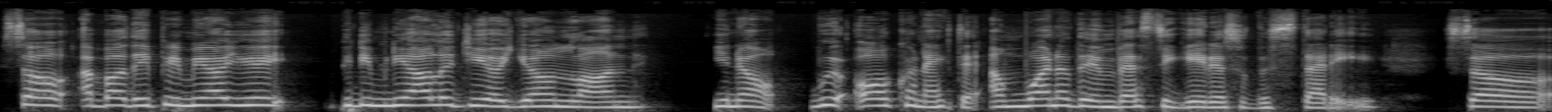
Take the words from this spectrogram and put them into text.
So, about the epidemiology, of young lung you know, we're all connected. I'm one of the investigators of the study. So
